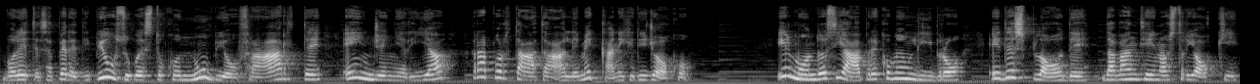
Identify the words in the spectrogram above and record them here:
Volete sapere di più su questo connubio fra arte e ingegneria rapportata alle meccaniche di gioco. Il mondo si apre come un libro ed esplode davanti ai nostri occhi,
